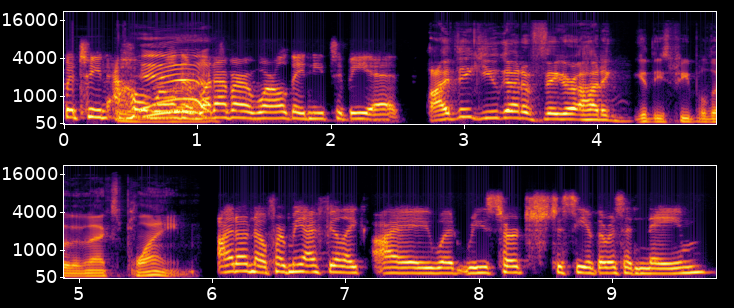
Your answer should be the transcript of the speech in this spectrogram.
between our world and whatever world they need to be in. I think you got to figure out how to get these people to the next plane. I don't know. For me, I feel like I would research to see if there was a name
